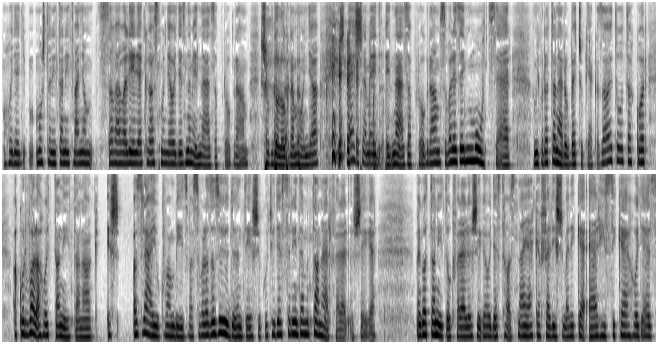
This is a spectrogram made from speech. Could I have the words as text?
hogy egy mostani tanítványom szavával éljek, ő azt mondja, hogy ez nem egy náza program, sok dologra mondja, és ez sem egy, egy náza program, szóval ez egy módszer. Amikor a tanárok becsukják az ajtót, akkor, akkor valahogy tanítanak, és az rájuk van bízva, szóval az az ő döntésük, úgyhogy ez szerintem a tanár felelőssége meg a tanítók felelőssége, hogy ezt használják-e, felismerik-e, elhiszik-e, hogy ez,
